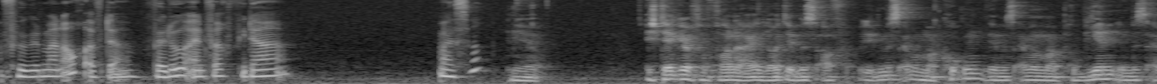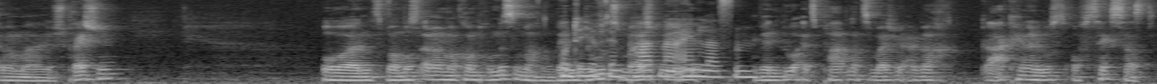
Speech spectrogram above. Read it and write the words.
vögelt man auch öfter, weil du einfach wieder, weißt du? Ja. Ich denke von vornherein, Leute, ihr müsst, auf, ihr müsst einfach mal gucken, ihr müsst einfach mal probieren, ihr müsst einfach mal sprechen. Und man muss einfach mal Kompromisse machen. Und dich auf den Partner Beispiel- einlassen. Wenn du als Partner zum Beispiel einfach gar keine Lust auf Sex hast,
